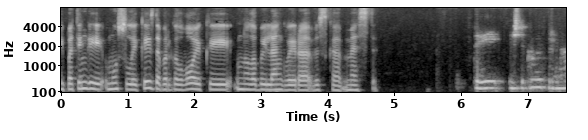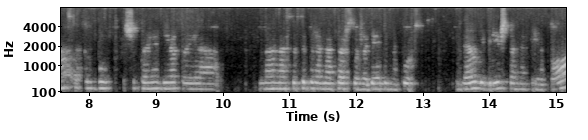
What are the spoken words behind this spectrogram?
Ypatingai mūsų laikais dabar galvoju, kai nu, labai lengva yra viską mesti. Tai iš tikrųjų pirmiausia, turbūt šitoje vietoje na, mes susidurėme per sužadėtinių kursus. Vėlgi grįžtame prie to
